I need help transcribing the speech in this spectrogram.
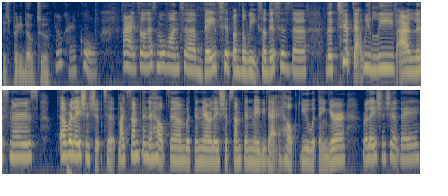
is pretty dope too. Okay, cool. All right, so let's move on to Bay tip of the week. So this is the the tip that we leave our listeners a relationship tip, like something to help them within their relationship, something maybe that helped you within your relationship, Bay.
